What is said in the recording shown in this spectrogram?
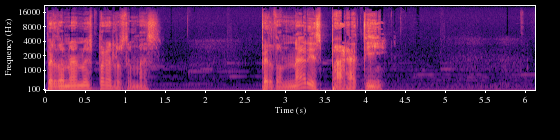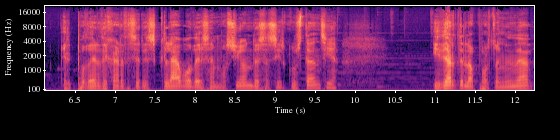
Perdonar no es para los demás. Perdonar es para ti. El poder dejar de ser esclavo de esa emoción, de esa circunstancia y darte la oportunidad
